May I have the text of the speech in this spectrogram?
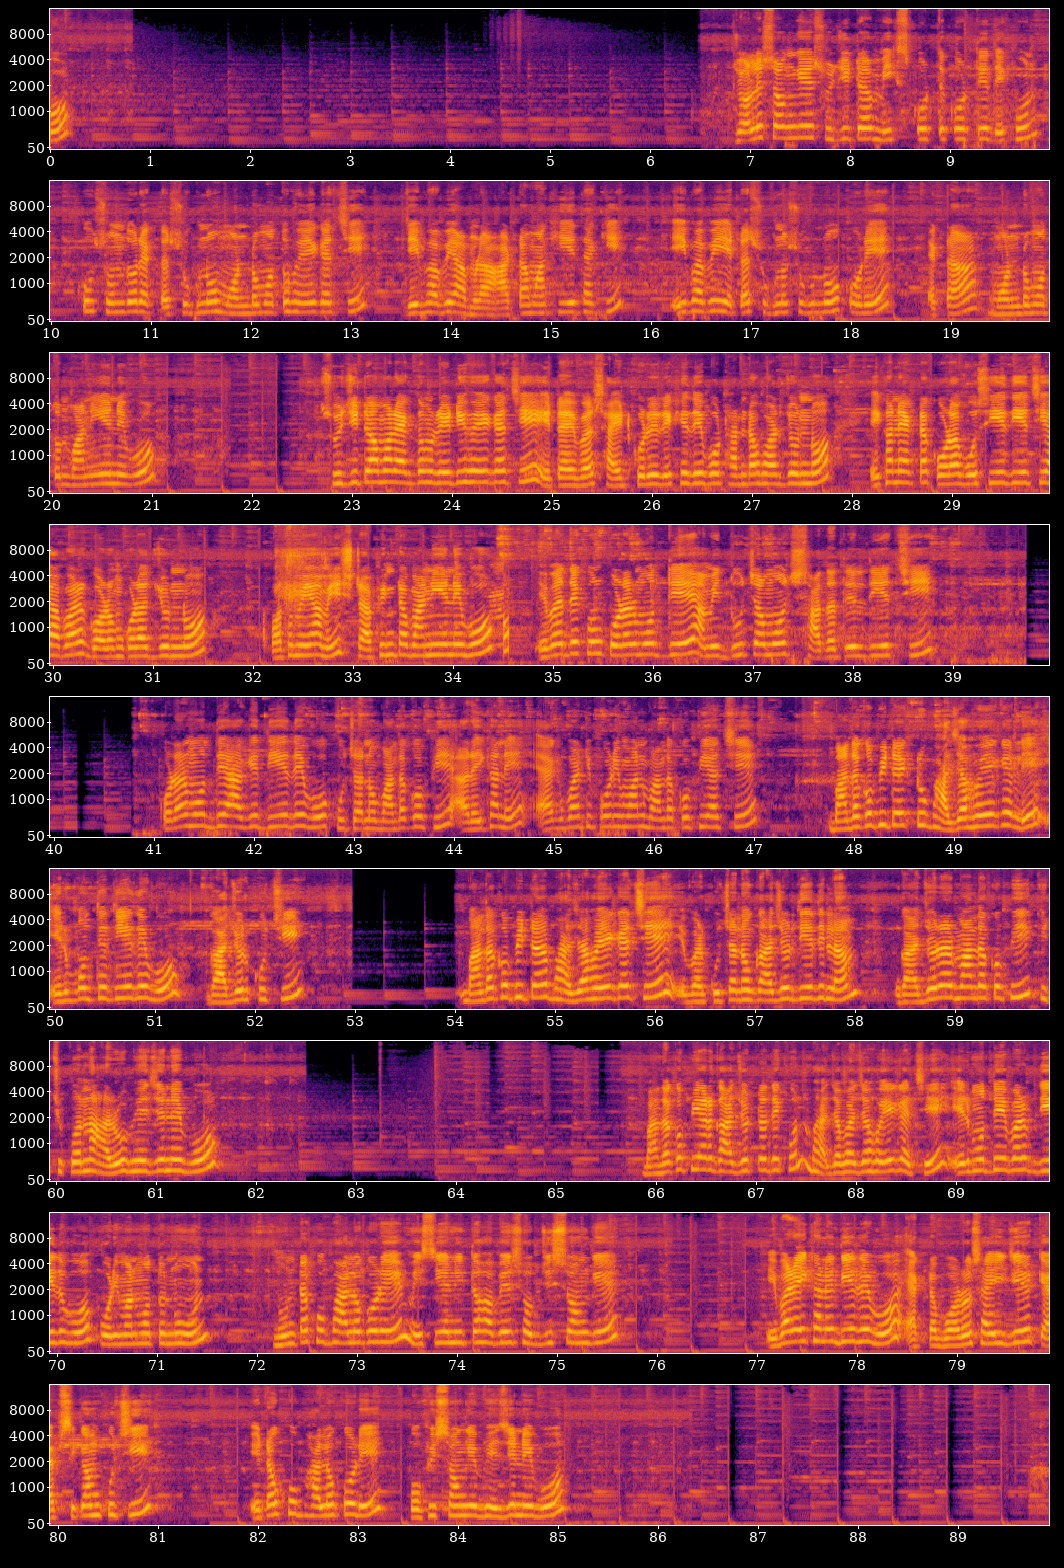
জলের সঙ্গে সুজিটা মিক্স করতে করতে দেখুন, খুব সুন্দর একটা শুকনো মন্ড মতো হয়ে গেছে। যেভাবে আমরা আটা মাখিয়ে থাকি, এইভাবে এটা শুকনো শুকনো করে একটা মন্ড মতন বানিয়ে নেব। সুজিটা আমার একদম রেডি হয়ে গেছে। এটা এবার সাইড করে রেখে দেব ঠান্ডা হওয়ার জন্য। এখানে একটা কড়া বসিয়ে দিয়েছি আবার গরম করার জন্য। প্রথমে আমি স্টাফিংটা বানিয়ে নেব। এবার দেখুন কড়ার মধ্যে আমি দু চামচ সাদা তেল দিয়েছি। কড়ার মধ্যে আগে দিয়ে দেব কুচানো বাঁধাকপি। আর এখানে এক বাটি পরিমাণ বাঁধাকপি আছে। বাঁধাকপিটা একটু ভাজা হয়ে গেলে এর মধ্যে দিয়ে দেব গাজর কুচি। বাঁধাকপিটা ভাজা হয়ে গেছে, এবার কুচানো গাজর দিয়ে দিলাম। গাজর আর বাঁধাকপি কিছুক্ষণ আরও ভেজে নেব। বাঁধাকপি আর গাজরটা দেখুন ভাজা ভাজা হয়ে গেছে। এর মধ্যে এবার দিয়ে দেবো পরিমাণ মতো নুন। নুনটা খুব ভালো করে মিশিয়ে নিতে হবে সবজির সঙ্গে। এবার এইখানে দিয়ে দেব একটা বড় সাইজের ক্যাপসিকাম কুচি। এটাও খুব ভালো করে কফির সঙ্গে ভেজে নেব।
